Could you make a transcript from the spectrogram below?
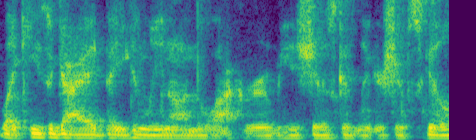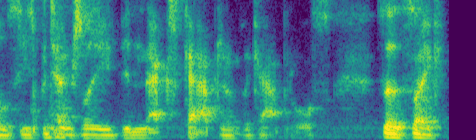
like he's a guy that you can lean on in the locker room. He shows good leadership skills. He's potentially the next captain of the Capitals. So it's like,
